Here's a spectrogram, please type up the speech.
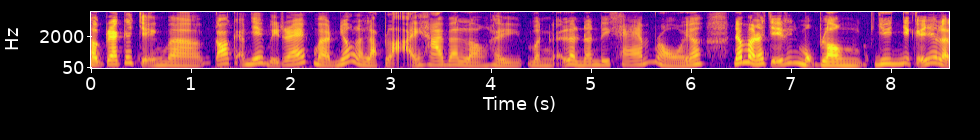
thật ra cái chuyện mà có cảm giác bị rác mà nhất là lặp lại hai ba lần thì mình nghĩ là nên đi khám rồi á. Nếu mà nó chỉ đến một lần như như kiểu như là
